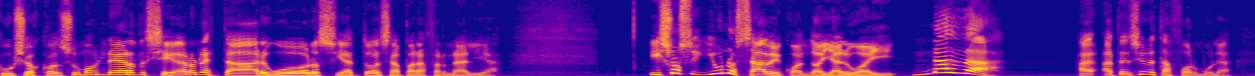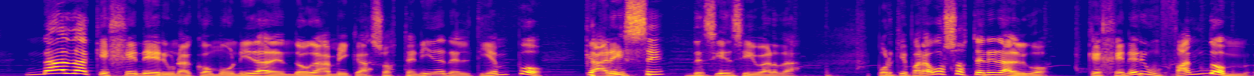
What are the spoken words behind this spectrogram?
cuyos consumos nerd llegaron a Star Wars y a toda esa parafernalia. Y, yo, y uno sabe cuando hay algo ahí. Nada. Atención a esta fórmula. Nada que genere una comunidad endogámica sostenida en el tiempo carece de ciencia y verdad. Porque para vos sostener algo que genere un fandom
